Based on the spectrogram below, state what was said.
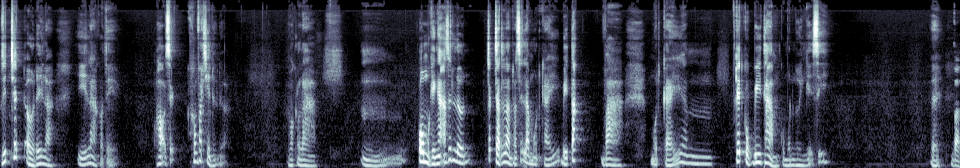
Giết chết ở đây là ý là có thể họ sẽ không phát triển được nữa. Hoặc là um, ôm một cái ngã rất lớn chắc chắn là nó sẽ là một cái bế tắc và một cái um, kết cục bi thảm của một người nghệ sĩ đấy vâng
